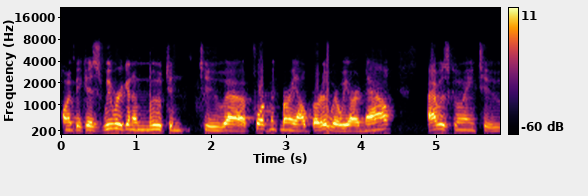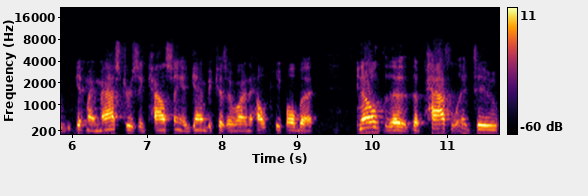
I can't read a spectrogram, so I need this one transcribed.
point because we were going to move to to uh, Fort McMurray, Alberta, where we are now. I was going to get my master's in counseling again because I wanted to help people, but you know the the path led to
